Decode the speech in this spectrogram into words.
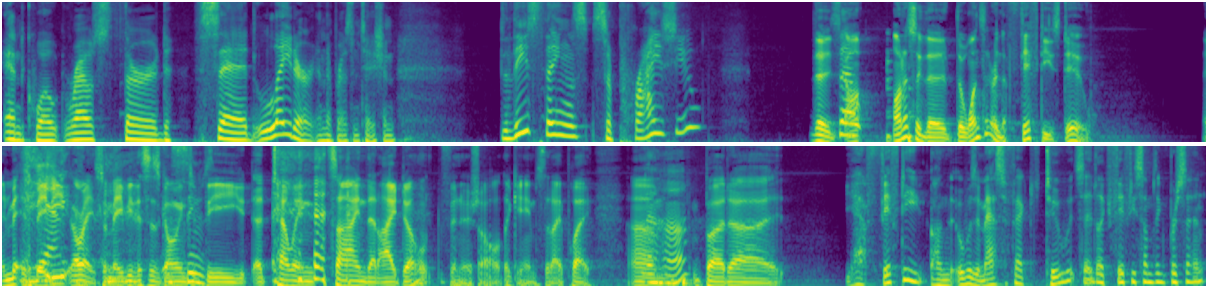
end quote. Rouse third said later in the presentation. Do these things surprise you? The So- hon- honestly, the the ones that are in the fifties do. And maybe Yeah. all right, so maybe this is going seems- to be a telling sign that I don't finish all the games that I play. Um, Uh-huh. But uh, yeah, fifty on it was a Mass Effect two. It said like fifty something percent.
